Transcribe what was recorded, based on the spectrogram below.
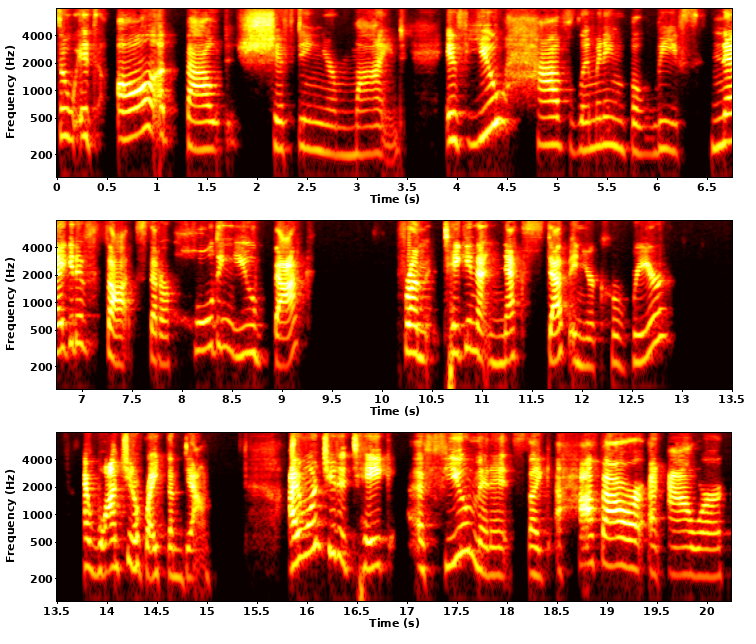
So it's all about shifting your mind. If you have limiting beliefs, negative thoughts that are holding you back from taking that next step in your career, I want you to write them down. I want you to take a few minutes, like a half hour, an hour,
